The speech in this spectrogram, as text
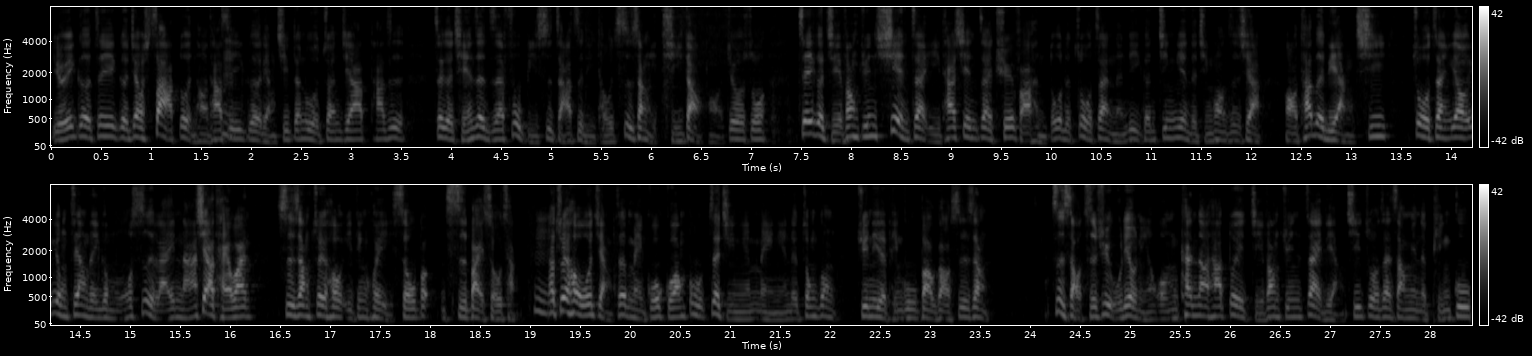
有一个这一个叫萨顿哈，他是一个两栖登陆的专家，他是这个前一阵子在《富比士》杂志里头，事实上也提到哈，就是说这个解放军现在以他现在缺乏很多的作战能力跟经验的情况之下，哦，他的两栖作战要用这样的一个模式来拿下台湾。事实上，最后一定会收败失败收场。那最后我讲，这美国国防部这几年每年的中共军力的评估报告，事实上至少持续五六年，我们看到他对解放军在两栖作战上面的评估，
